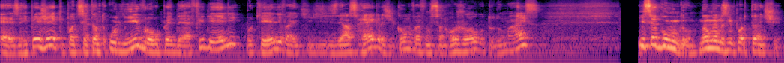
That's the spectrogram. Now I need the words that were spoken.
é esse RPG, que pode ser tanto o livro ou o PDF dele, porque ele vai te dizer as regras de como vai funcionar o jogo, tudo mais. E segundo, não menos importante,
